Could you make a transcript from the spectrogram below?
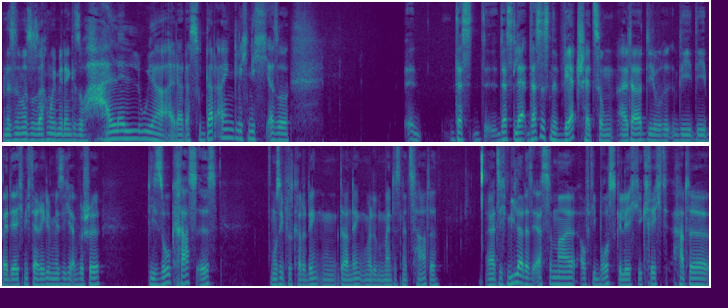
Und das sind immer so Sachen, wo ich mir denke, so Halleluja, Alter, dass du das eigentlich nicht, also äh, das, das, das ist eine Wertschätzung, Alter, die du, die, die, bei der ich mich da regelmäßig erwische, die so krass ist. Muss ich bloß gerade denken, dran denken, weil du meintest eine zarte. Als ich Mila das erste Mal auf die Brust gelegt gekriegt hatte,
